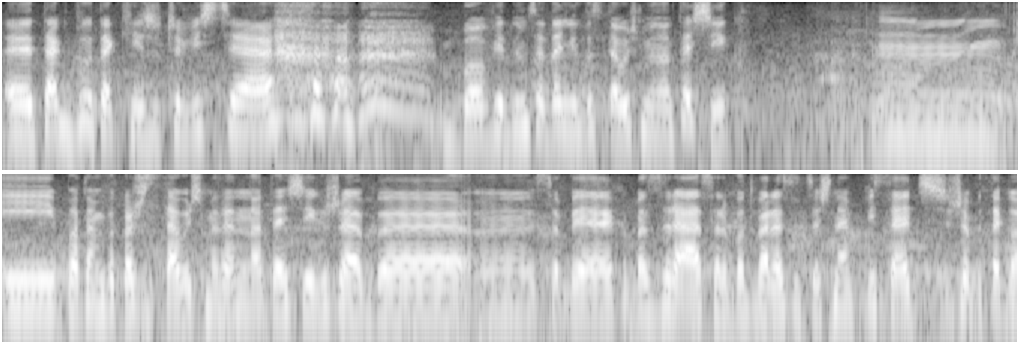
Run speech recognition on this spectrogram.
E, tak, był taki rzeczywiście, bo w jednym zadaniu dostałyśmy notesik mm, i potem wykorzystałyśmy ten notesik, żeby y, sobie chyba z raz albo dwa razy coś napisać, żeby tego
